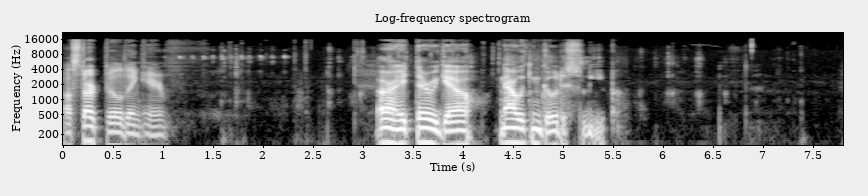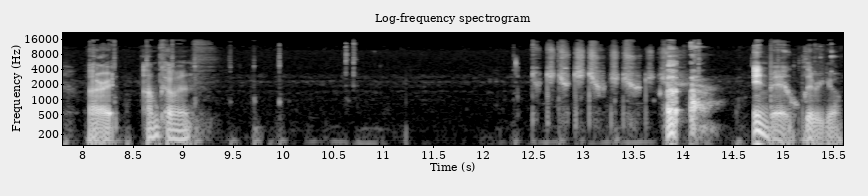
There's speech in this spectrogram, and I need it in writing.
I'll start building here. All right, there we go. Now we can go to sleep. All right, I'm coming. Uh. In bed. There we go.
